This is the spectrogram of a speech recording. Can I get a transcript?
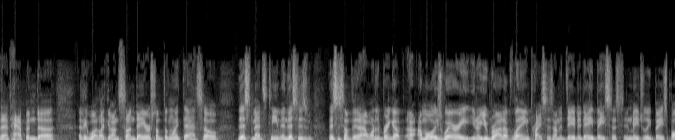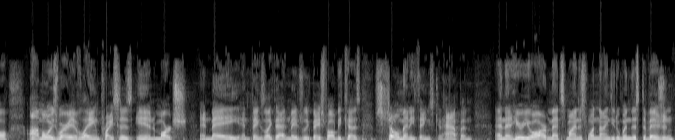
that happened. Uh, I think what like on Sunday or something like that. So this Mets team, and this is this is something that I wanted to bring up. Uh, I'm always wary. You know, you brought up laying prices on a day to day basis in Major League Baseball. I'm always wary of laying prices in March and May and things like that in Major League Baseball because so many things can happen. And then here you are, Mets minus 190 to win this division.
